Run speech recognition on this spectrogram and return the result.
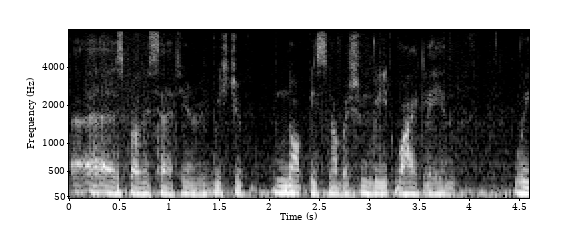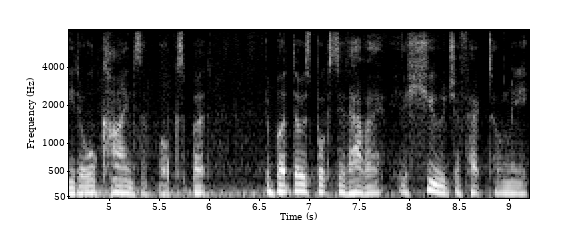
uh, as Bobby said, you know, we should not be snobbish and read widely and read all kinds of books. But, but those books did have a, a huge effect on me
